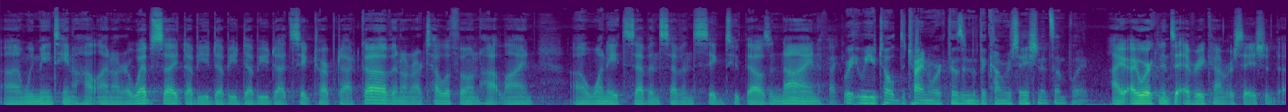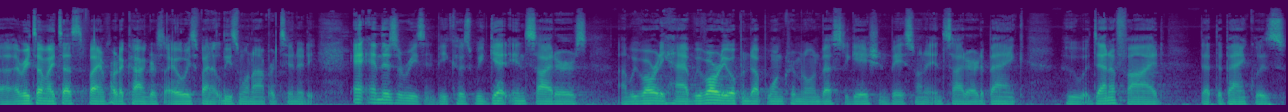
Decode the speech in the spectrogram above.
Uh, we maintain a hotline on our website, www.sigtarp.gov, and on our telephone hotline, uh, 1 SIG 2009. Were, were, you told to try and work those into the conversation at some point? I, I worked into every conversation. Uh, every time I testify in front of Congress, I always find at least one opportunity. And, and there's a reason, because we get insiders. Uh, we've already had, we've already opened up one criminal investigation based on an insider at a bank who identified that the bank was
